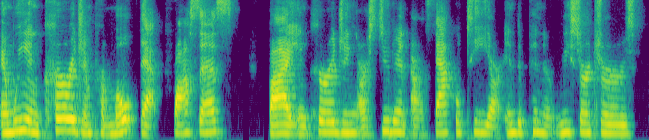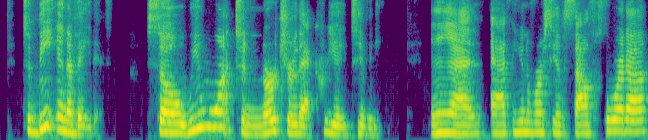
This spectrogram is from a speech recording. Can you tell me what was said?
And we encourage and promote that process by encouraging our student, our faculty, our independent researchers to be innovative so we want to nurture that creativity. And at the University of South Florida,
